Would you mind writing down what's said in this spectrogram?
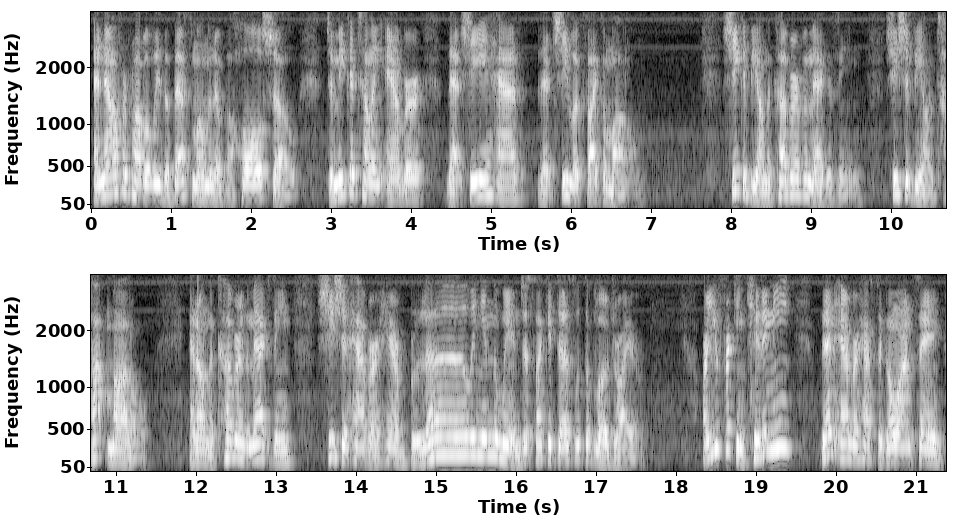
And now for probably the best moment of the whole show. Jameka telling Amber that she has that she looks like a model. She could be on the cover of a magazine. She should be on top model. And on the cover of the magazine, she should have her hair blowing in the wind, just like it does with the blow dryer. Are you freaking kidding me? Then Amber has to go on saying,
